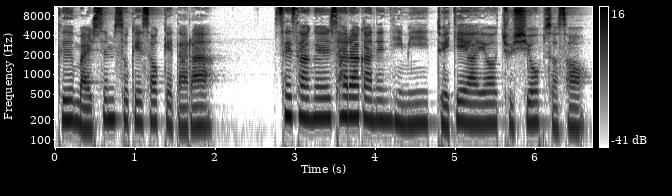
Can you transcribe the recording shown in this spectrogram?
그 말씀 속에서 깨달아 세상을 살아가는 힘이 되게 하여 주시옵소서.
